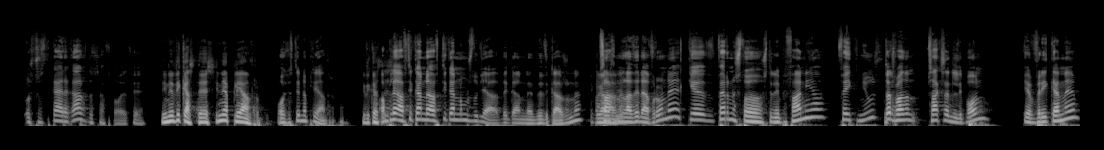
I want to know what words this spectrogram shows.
Ουσιαστικά εργάζονται σε αυτό, έτσι. Είναι δικαστές, είναι απλοί άνθρωποι. Όχι, αυτοί είναι απλοί άνθρωποι. Οι δικαστές Απλά αυτοί κάνουν, αυτοί κάνουν όμως δουλειά. Δεν, κάνουν, δεν δικάζουν. βγάλανε. Ψάχνουν δηλαδή να βρούνε και φέρνουν στο, στην επιφάνεια fake news. Τέλος πάντων, ψάξανε λοιπόν και βρήκανε.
